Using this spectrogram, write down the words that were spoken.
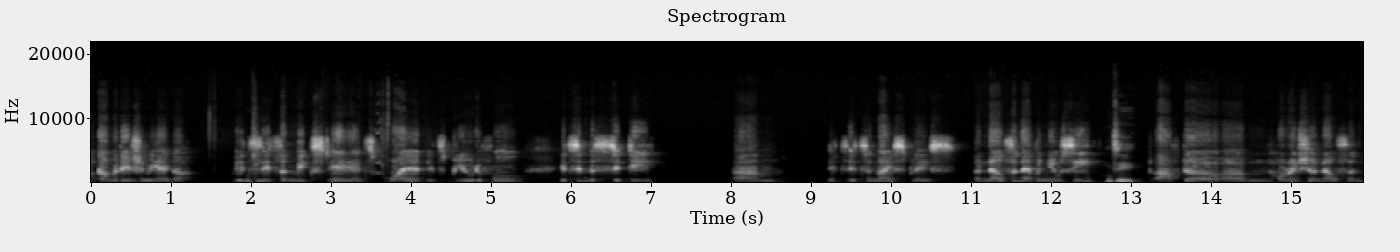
accommodation ਵੀ ਹੈਗਾ it's it's a mixed area it's quiet it's beautiful it's in the city um it's it's a nice place a nelson avenue see ਜੀ after um, Horatio Nelson,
